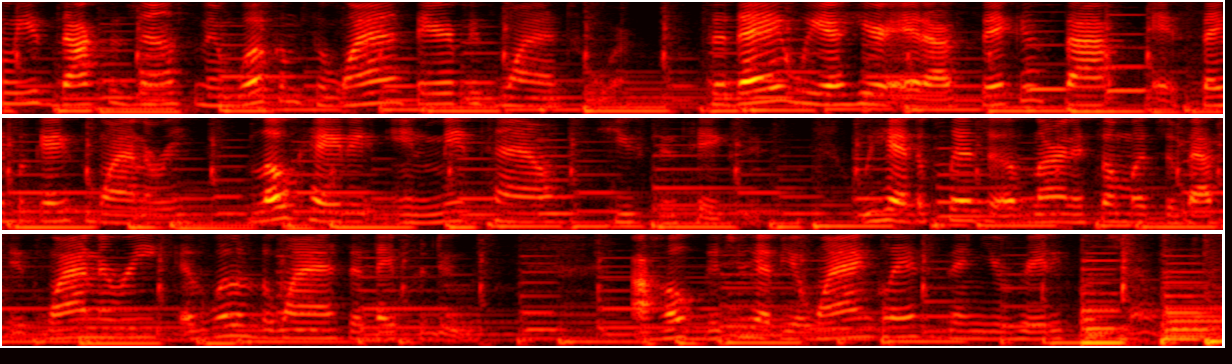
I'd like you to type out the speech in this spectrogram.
Family, it's Dr. Johnson and welcome to Wine Therapy's Wine Tour. Today we are here at our second stop at Sable Gates Winery, located in Midtown, Houston, Texas. We had the pleasure of learning so much about this winery as well as the wines that they produce. I hope that you have your wine glasses and you're ready for the show.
